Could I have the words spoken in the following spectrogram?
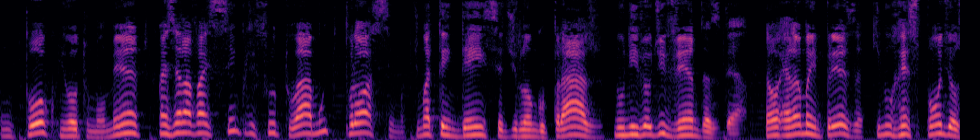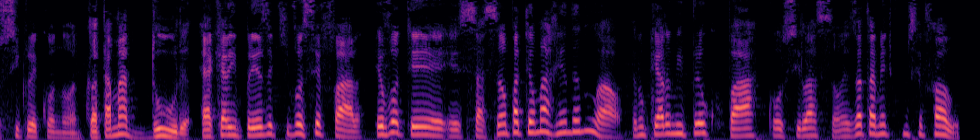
um pouco em outro momento, mas ela vai sempre flutuar muito próxima de uma tendência de longo prazo no nível de vendas dela. Então, ela é uma empresa que não responde ao ciclo econômico, ela está madura. É aquela empresa que você fala, eu vou ter essa ação para ter uma renda anual. Eu não quero me preocupar com oscilação, exatamente como você falou.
